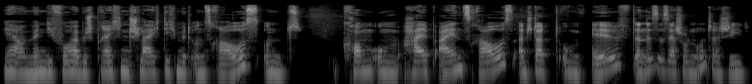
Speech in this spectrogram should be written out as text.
Ja, und wenn die vorher besprechen, schleich dich mit uns raus und komm um halb eins raus, anstatt um elf, dann ist es ja schon ein Unterschied.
